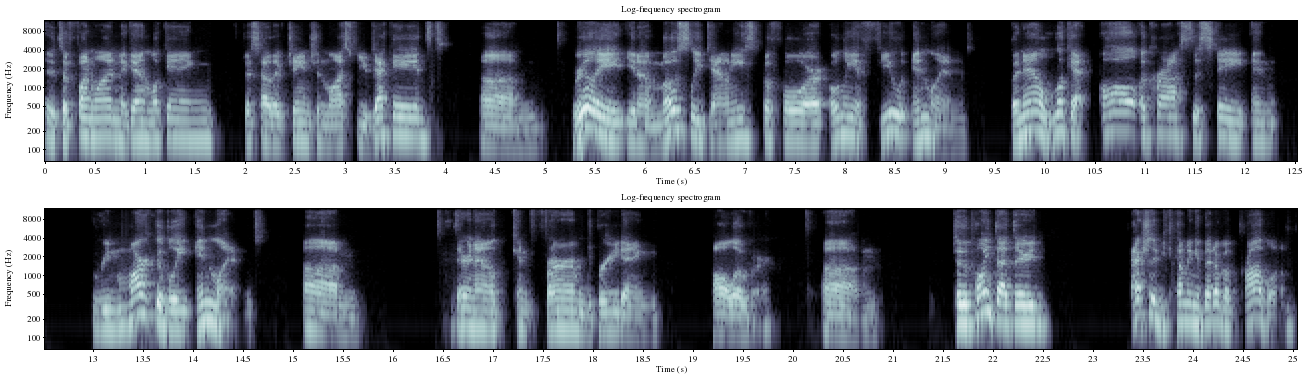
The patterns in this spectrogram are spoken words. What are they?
It's a fun one, again, looking just how they've changed in the last few decades. Um, really, you know, mostly down east before, only a few inland. But now look at all across the state and remarkably inland. Um, they're now confirmed breeding all over. Um, to the point that they're actually becoming a bit of a problem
